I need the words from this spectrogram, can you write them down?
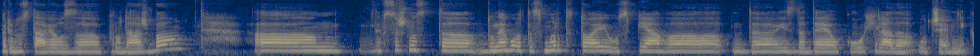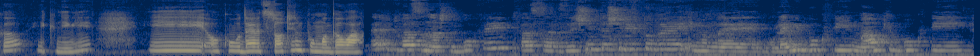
предоставил за продажба. А, всъщност до неговата смърт той успява да издаде около 1000 учебника и книги и около 900 помагала. Ето това са нашите букви, това са различните шрифтове. Имаме големи букви, малки букви,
